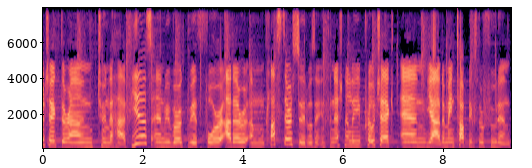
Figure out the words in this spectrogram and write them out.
project around two and a half years and we worked with four other um, clusters, so it was an internationally project. And yeah, the main topics were food and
